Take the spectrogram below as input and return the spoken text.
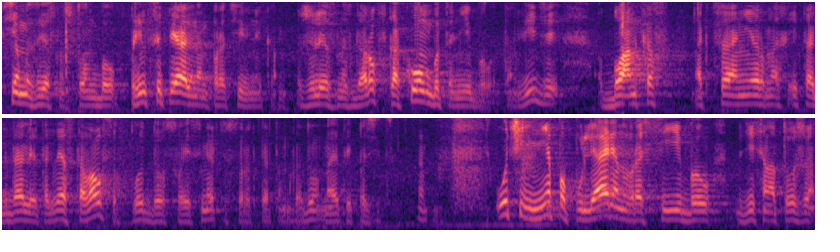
всем известно, что он был принципиальным противником железных дорог в каком бы то ни было там, виде, банков, акционерных и так далее. Тогда оставался вплоть до своей смерти в 1945 году на этой позиции. Очень непопулярен в России был, здесь она тоже,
